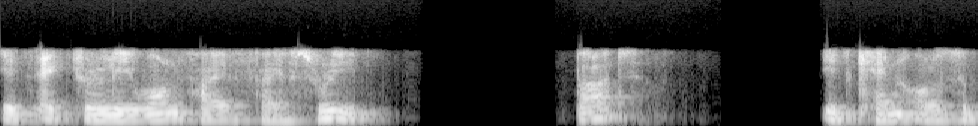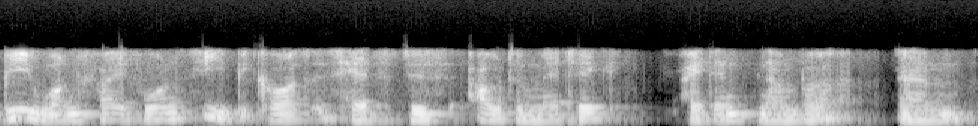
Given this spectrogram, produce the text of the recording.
it's actually 1553. But it can also be 151C because it has this automatic ident number um,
